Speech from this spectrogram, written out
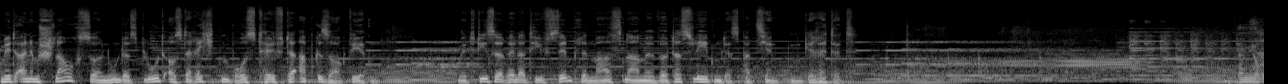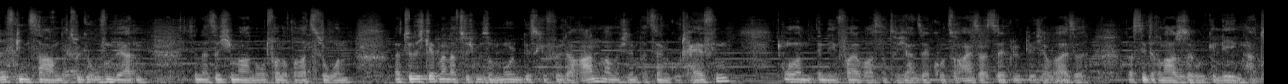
Mit einem Schlauch soll nun das Blut aus der rechten Brusthälfte abgesaugt werden. Mit dieser relativ simplen Maßnahme wird das Leben des Patienten gerettet. Wenn wir Rufdienst haben, dazu gerufen werden, sind sicher immer Notfalloperationen. Natürlich geht man natürlich mit so einem mulmiges Gefühl daran. Man möchte dem Patienten gut helfen. Und in dem Fall war es natürlich ein sehr kurzer Einsatz, sehr glücklicherweise, dass die Drainage sehr gut gelegen hat.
